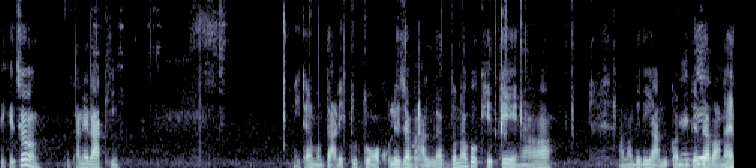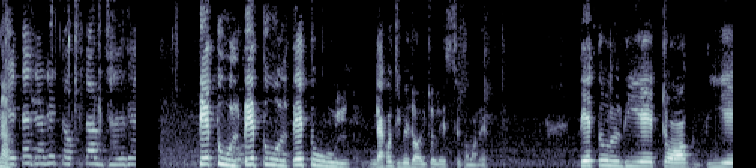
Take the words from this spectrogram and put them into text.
দেখেছ? এখানে রাখি। এটার মধ্যে আরেকটু টক হলে যা ভালো লাগতো না গো খেতে আহ। আমাদের এই আলু কাবলিটা যা বানায় না। এটা যদি টক টক ঝাল ঝাল তেঁতুল তেঁতুল তেঁতুল। দেখো জিভে জল চলে এসছে তোমাদের। তেঁতুল দিয়ে টক দিয়ে।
